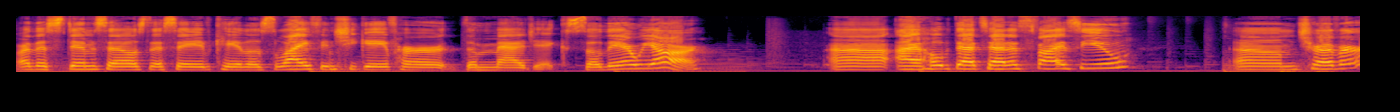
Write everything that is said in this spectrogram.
are the stem cells that saved Kaela's life and she gave her the magic. So there we are. Uh, I hope that satisfies you, um, Trevor.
